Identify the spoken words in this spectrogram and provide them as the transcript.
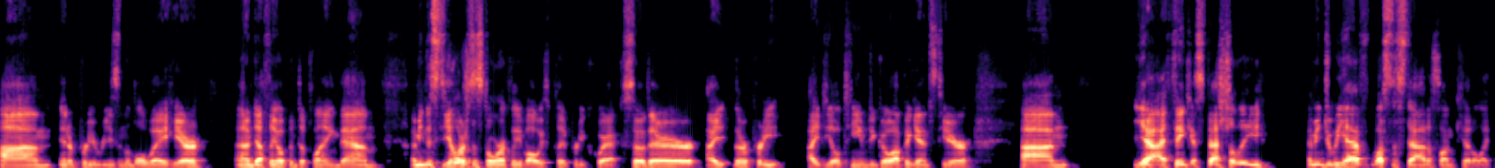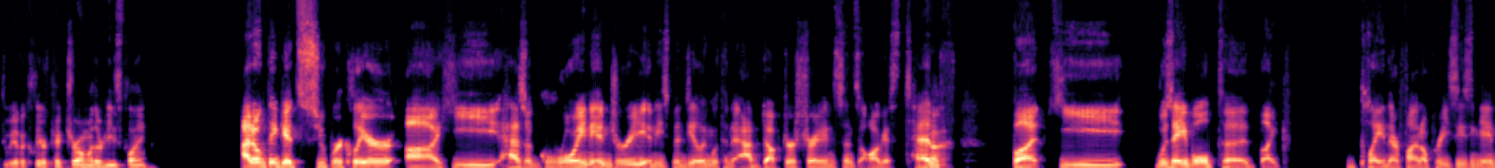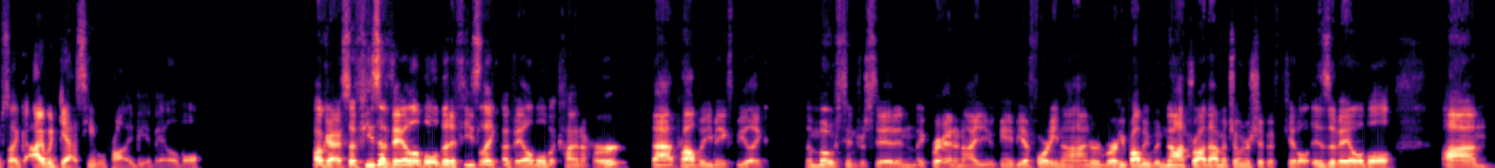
um, in a pretty reasonable way here. And I'm definitely open to playing them. I mean, the Steelers historically have always played pretty quick, so they're I, they're a pretty ideal team to go up against here. Um, yeah, I think especially. I mean, do we have what's the status on Kittle? Like, do we have a clear picture on whether he's playing? I don't think it's super clear. Uh, he has a groin injury and he's been dealing with an adductor strain since August 10th, okay. but he was able to like play in their final preseason games. So, like I would guess he will probably be available. Okay, so if he's available, but if he's like available but kind of hurt, that probably makes me like the most interested in like Brandon Aiyuk, maybe at 4900, where he probably would not draw that much ownership if Kittle is available. Um,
